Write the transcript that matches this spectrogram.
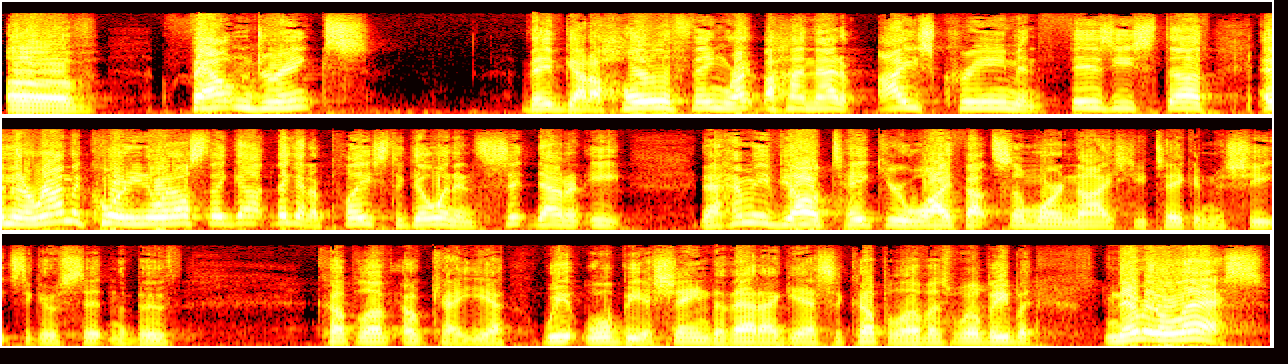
of fountain drinks, They've got a whole thing right behind that of ice cream and fizzy stuff. And then around the corner, you know what else they got? They got a place to go in and sit down and eat. Now, how many of y'all take your wife out somewhere nice? You take them to Sheetz to go sit in the booth? A couple of, okay, yeah, we, we'll be ashamed of that, I guess. A couple of us will be. But nevertheless,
